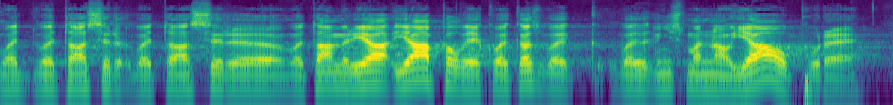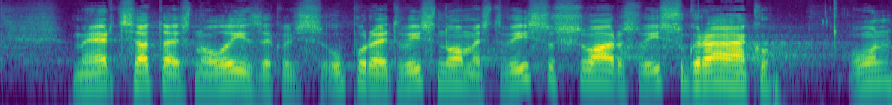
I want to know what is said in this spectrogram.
Vai, vai, tās ir, vai, tās ir, eh, vai tām ir jā, jāpaliek, vai, kas, vai, vai viņas man nav jāupurē? Mērķis attaisno līdzekļus, upurēt visu, nomest visus svarus, visu grēku un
